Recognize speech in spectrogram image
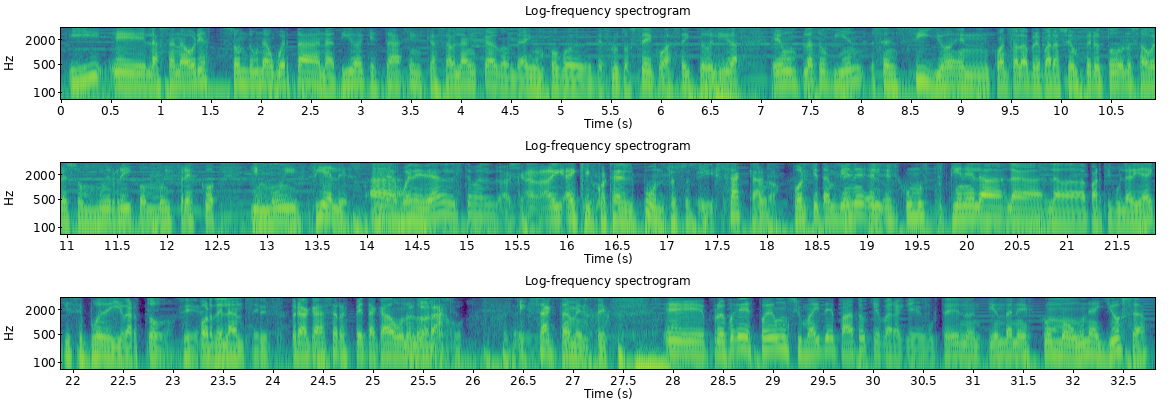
y eh, las zanahorias son de una huerta nativa que está en Casablanca, donde hay un poco de, de frutos secos, aceite de oliva. Es un plato bien sencillo en cuanto a la preparación, pero todos los sabores son muy ricos, muy frescos y muy fieles a, Mira, buena idea el tema. Hay, hay que encontrar el punto, eso sí. Exacto, Claro. porque también Sí. el, el hummus tiene la, la- la particularidad de que se puede llevar todo Sí. por delante, Sí. pero acá se respeta cada uno de los todo el sabores. ajo. Exactamente. Eh, pero después, después un siumai de pato, que para que ustedes lo entiendan es como una yosa,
